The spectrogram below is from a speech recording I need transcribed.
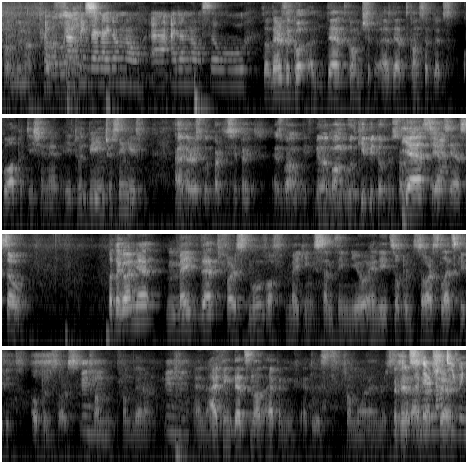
Probably not. it's Probably something not. that I don't know. Uh, I don't know. So So there's a co- uh, that com- uh, that concept that's co-opetition, and it would be interesting if Others would participate as well if Billabong would keep it open source. Yes, yes, Yeah. yes. So Patagonia made that first move of making something new and it's open source. Let's keep it open source Mm-hmm. from from there on. And I think that's not happening, at least from what I understand. that's- I'm So they're not, not, sure. even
